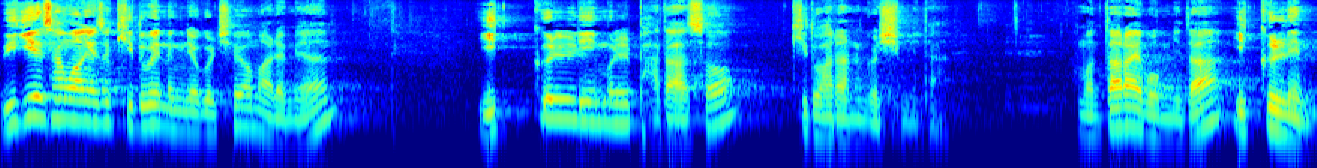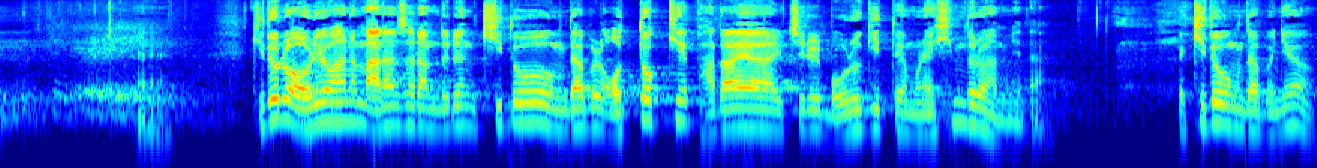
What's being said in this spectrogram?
위기의 상황에서 기도의 능력을 체험하려면 이끌림을 받아서 기도하라는 것입니다. 한번 따라해 봅니다. 이끌림. 네. 기도를 어려워하는 많은 사람들은 기도 응답을 어떻게 받아야 할지를 모르기 때문에 힘들어 합니다. 기도 응답은요,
